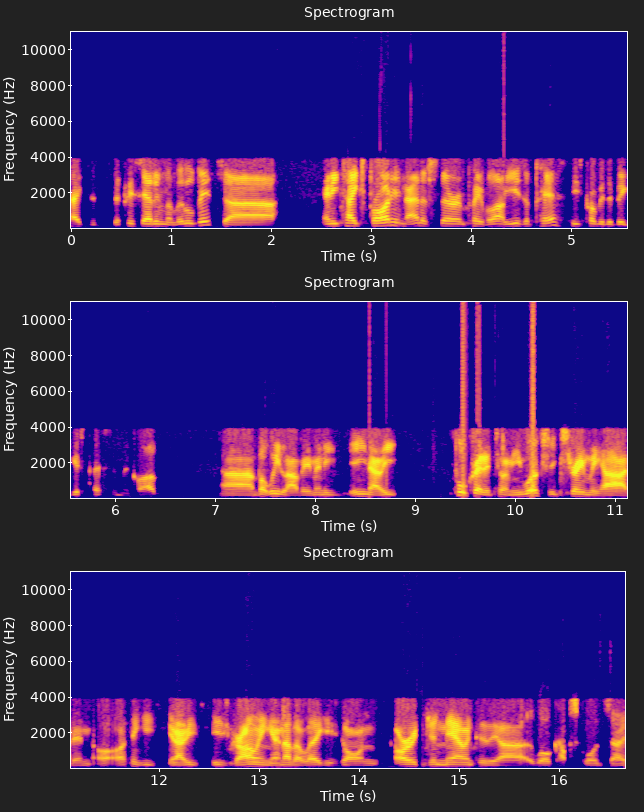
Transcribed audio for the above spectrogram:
take the, the piss out of him a little bit. Uh, and he takes pride in that of stirring people up. He is a pest. He's probably the biggest pest in the club. Uh, but we love him, and he, you know, he, full credit to him. He works extremely hard, and I think he, you know, he's growing another leg. He's gone Origin now into the uh, World Cup squad, so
